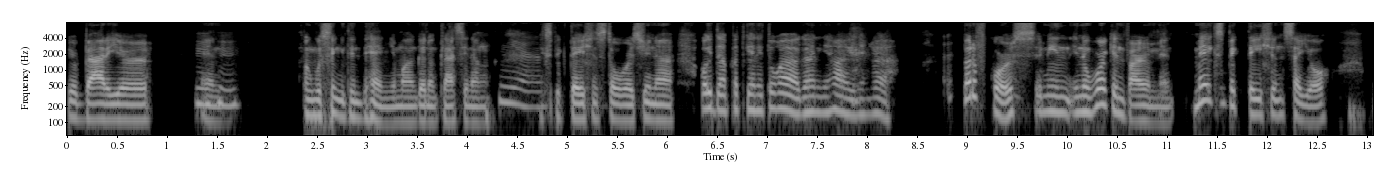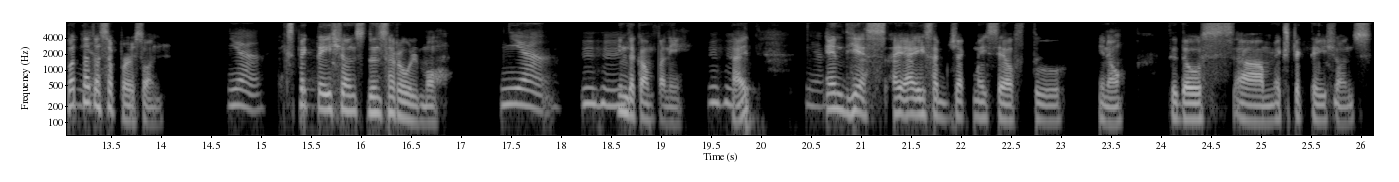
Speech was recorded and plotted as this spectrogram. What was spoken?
your barrier and Mhm. pag sing intindihin yung mga ganong klase ng Yeah. expectations towards you na, oy, dapat ganito ka, ganyan ka, ganyan ka. But of course, I mean, in a work environment, may expectations sa'yo, but not Yeah. as a person. Yeah. Expectations dun sa role mo Yeah. Mhm. in the company. Mhm. right? Yeah. And yes, I, I subject myself to, you know, to those um, expectations.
